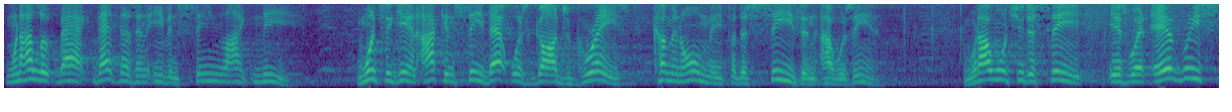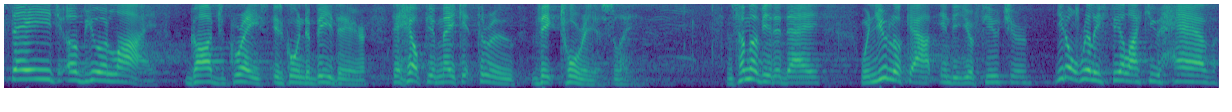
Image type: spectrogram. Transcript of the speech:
When I look back, that doesn't even seem like me. Once again, I can see that was God's grace coming on me for the season I was in. And what I want you to see is what every stage of your life, God's grace is going to be there to help you make it through victoriously. And some of you today, when you look out into your future, you don't really feel like you have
